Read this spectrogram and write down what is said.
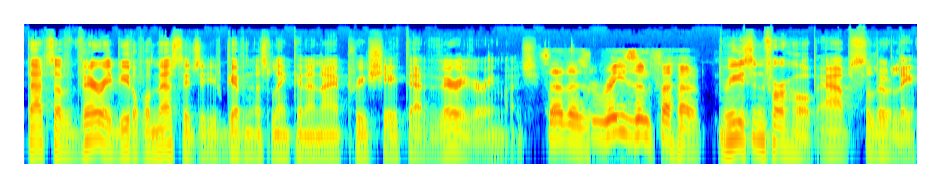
That's a very beautiful message that you've given us, Lincoln, and I appreciate that very, very much. So there's reason for hope. Reason for hope, absolutely.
